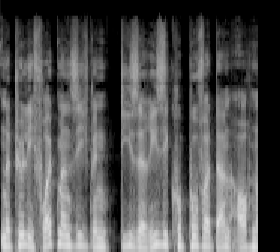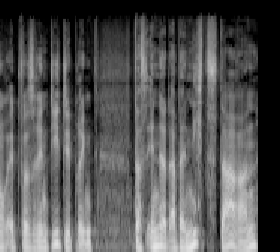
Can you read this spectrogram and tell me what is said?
natürlich freut man sich, wenn dieser Risikopuffer dann auch noch etwas Rendite bringt. Das ändert aber nichts daran,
